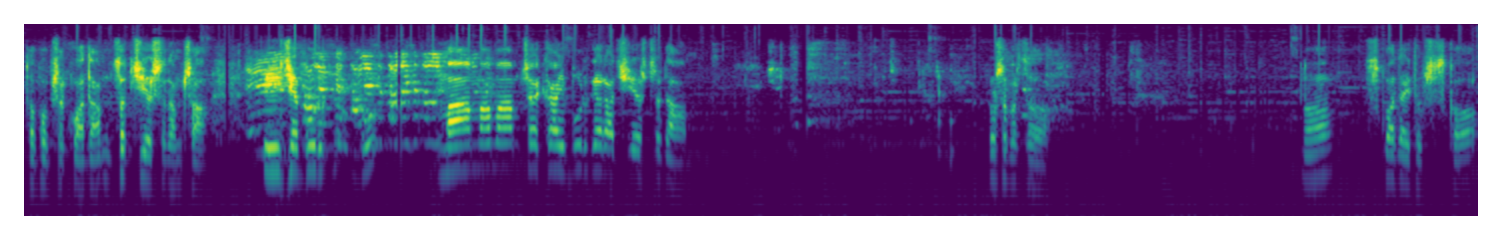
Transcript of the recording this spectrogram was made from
To poprzekładam. Co ci jeszcze tam trzeba? Yy, Idzie bur-. Mam, mam, mam, czekaj, burgera ci jeszcze dam. Proszę bardzo. No, składaj to wszystko.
